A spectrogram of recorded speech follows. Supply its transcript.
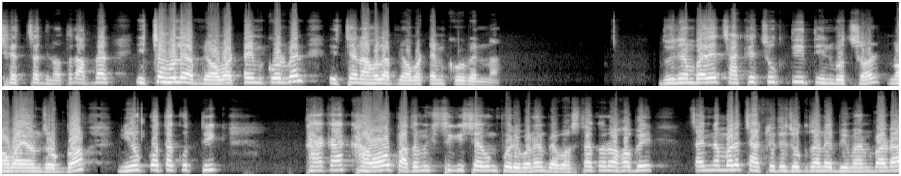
স্বেচ্ছা দিন। অর্থাৎ আপনার ইচ্ছা হলে আপনি ওভারটাইম করবেন, ইচ্ছা না হলে আপনি ওভারটাইম করবেন না। দুই নম্বরে চাকরির চুক্তি তিন বছর, নবায়নযোগ্য নিয়োগকর্তা কর্তৃক থাকা, খাওয়া, প্রাথমিক চিকিৎসা এবং পরিবহনের ব্যবস্থা করা হবে। চার নম্বরে চাকরিতে যোগদানের বিমান ভাড়া,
